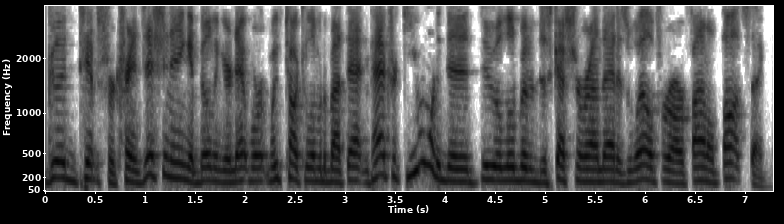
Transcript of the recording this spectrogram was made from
good tips for transitioning and building your network. We've talked a little bit about that. And Patrick, you wanted to do a little bit of discussion around that as well for our final thought segment.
